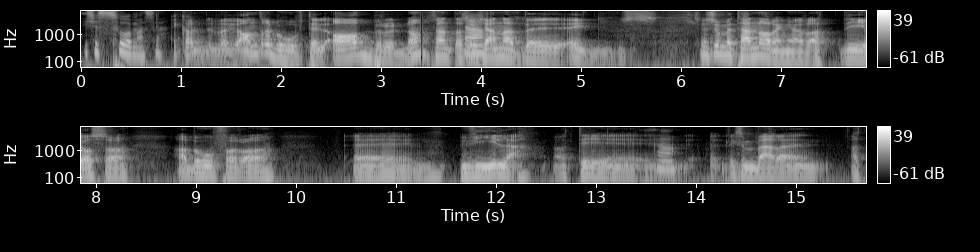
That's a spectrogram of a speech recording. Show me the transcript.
Ikke så masse. jeg kan, andre behov til avbrudd, da. Sant? Altså Ja. kjenne at eh, Jeg syns jo med tenåringer at de også har behov for å eh, hvile. At de Ja. liksom være at,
